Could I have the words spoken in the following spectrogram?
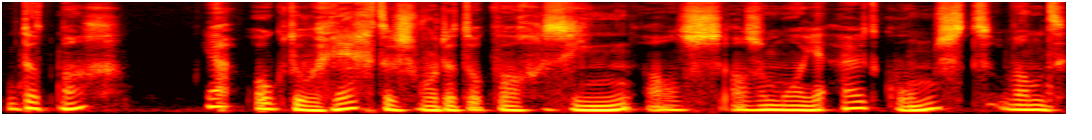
dat mag. Ja, ook door rechters wordt het ook wel gezien als, als een mooie uitkomst. Want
